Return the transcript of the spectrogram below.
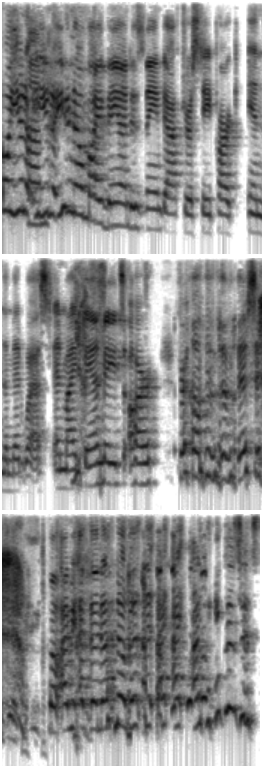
well, you know, um, you know, you know, my band is named after a state park in the Midwest, and my yes. bandmates are from the Michigan. So, I mean, no, no, no I, I, I think this is,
